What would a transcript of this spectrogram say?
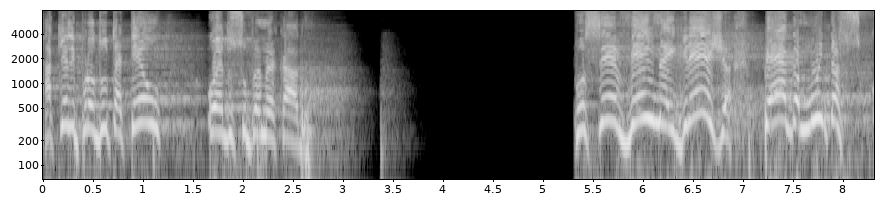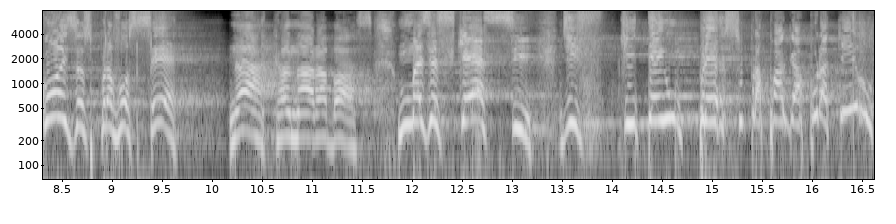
aquele produto é teu ou é do supermercado? Você vem na igreja, pega muitas coisas para você na Canarabás, mas esquece de que tem um preço para pagar por aquilo.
